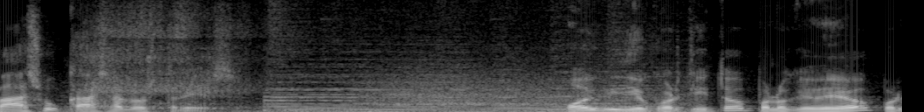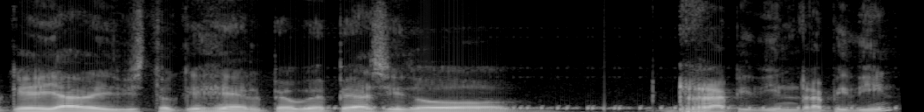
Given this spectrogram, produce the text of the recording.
va a su casa los tres. Hoy vídeo cortito, por lo que veo, porque ya habéis visto que el PvP ha sido rapidín, rapidín.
